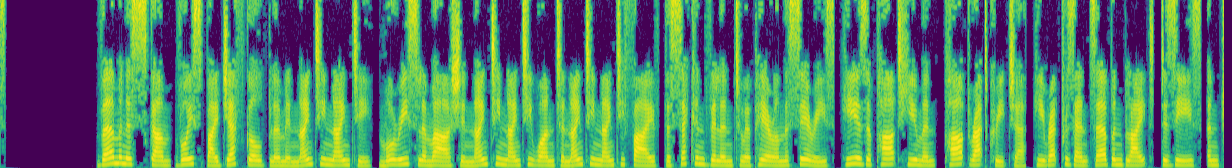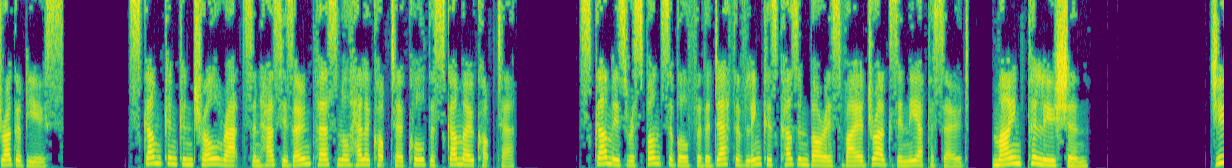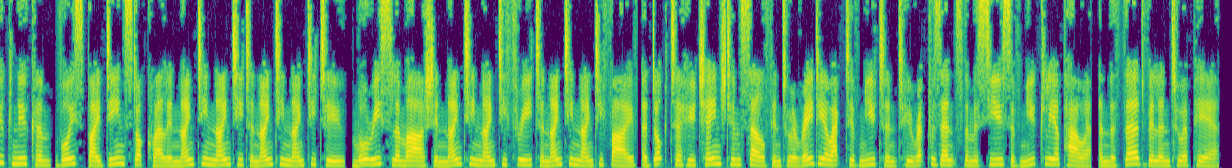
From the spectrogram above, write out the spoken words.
Verminous Scum voiced by Jeff Goldblum in 1990, Maurice LaMarche in 1991–1995 the second villain to appear on the series, he is a part human, part rat creature, he represents urban blight, disease, and drug abuse. Scum can control rats and has his own personal helicopter called the Scum Ocopter. Scum is responsible for the death of Linka's cousin Boris via drugs in the episode, Mind Pollution, Duke Nukem voiced by Dean Stockwell in 1990–1992, Maurice LaMarche in 1993–1995 a doctor who changed himself into a radioactive mutant who represents the misuse of nuclear power, and the third villain to appear.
